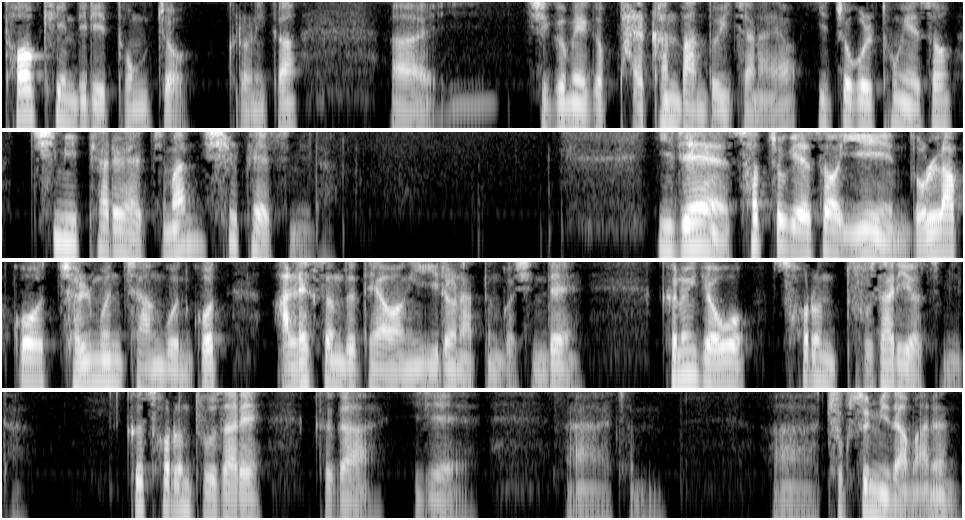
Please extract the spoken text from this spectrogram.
터키인들이 동쪽 그러니까 어, 지금의 그 발칸 반도 있잖아요. 이쪽을 통해서 침입하려 했지만 실패했습니다. 이제 서쪽에서 이 놀랍고 젊은 장군 곧 알렉산더 대왕이 일어났던 것인데 그는 겨우 32살이었습니다. 그 32살에 그가 이제 아, 좀 아, 죽습니다마는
